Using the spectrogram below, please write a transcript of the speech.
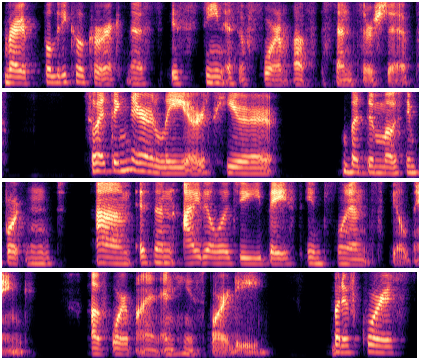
where political correctness is seen as a form of censorship. So I think there are layers here, but the most important um, is an ideology based influence building of Orban and his party. But of course,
